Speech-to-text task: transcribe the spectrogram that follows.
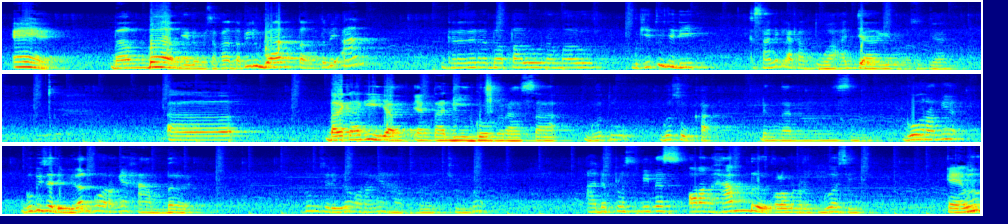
eh Bambang gitu misalkan. Tapi lu ganteng tapi an gara-gara bapak lu nama lu begitu jadi kesannya kelihatan tua aja gitu maksudnya. Eh balik lagi yang yang tadi gue ngerasa gue tuh gue suka dengan gue orangnya gue bisa dibilang gue orangnya humble. Gue bisa dibilang orangnya humble cuma ada plus minus orang humble kalau menurut gue sih. Kayak lu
